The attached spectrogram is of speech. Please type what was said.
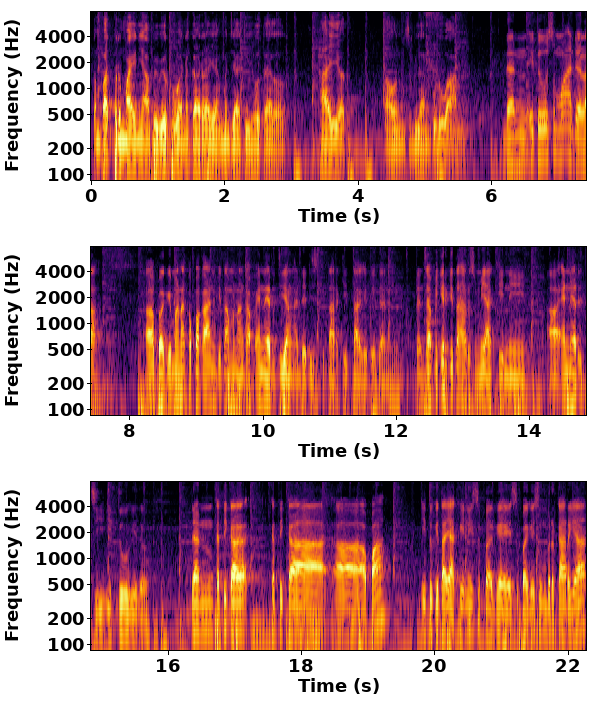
tempat bermainnya ABW Negara yang menjadi hotel Hyatt tahun 90-an. dan itu semua adalah uh, bagaimana kepekaan kita menangkap energi yang ada di sekitar kita gitu dan dan saya pikir kita harus meyakini uh, energi itu gitu dan ketika ketika uh, apa itu kita yakini sebagai sebagai sumber karya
